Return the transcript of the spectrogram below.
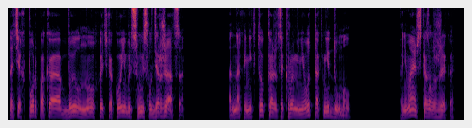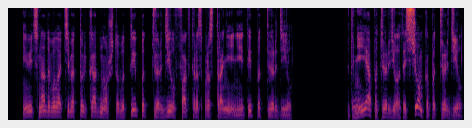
до тех пор, пока был, ну, хоть какой-нибудь смысл держаться. Однако никто, кажется, кроме него так не думал. «Понимаешь», — сказал Жека, — «им ведь надо было от тебя только одно, чтобы ты подтвердил факт распространения, и ты подтвердил». «Это не я подтвердил, это Семка подтвердил,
